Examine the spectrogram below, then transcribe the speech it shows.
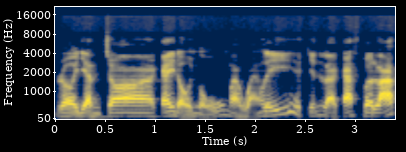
Rồi dành cho cái đội ngũ mà quản lý chính là Casper Lab.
